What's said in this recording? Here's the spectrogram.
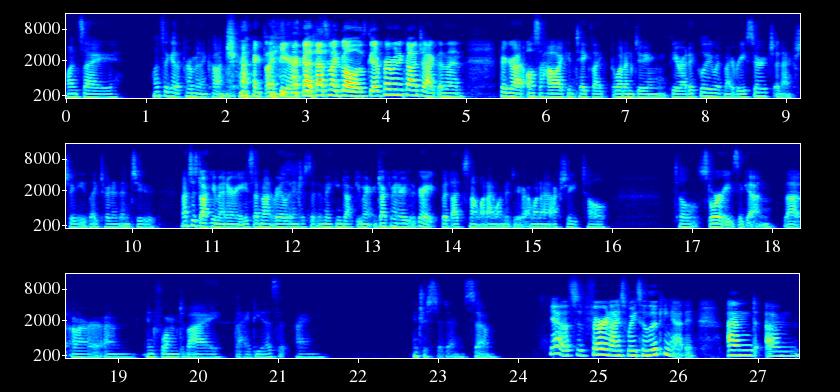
once i once i get a permanent contract i hear that's my goal is get a permanent contract and then figure out also how i can take like what i'm doing theoretically with my research and actually like turn it into not just documentaries. I'm not really interested in making documentary documentaries are great, but that's not what I want to do. I want to actually tell tell stories again that are um, informed by the ideas that I'm interested in. So yeah, that's a very nice way to looking at it. And um,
